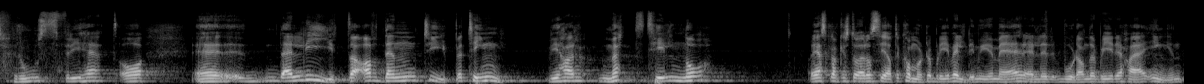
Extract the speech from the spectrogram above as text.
trosfrihet, og eh, det er lite av den type ting vi har møtt til nå. Og Jeg skal ikke stå her og si at det kommer til å bli veldig mye mer, eller hvordan det blir, det har jeg ingen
